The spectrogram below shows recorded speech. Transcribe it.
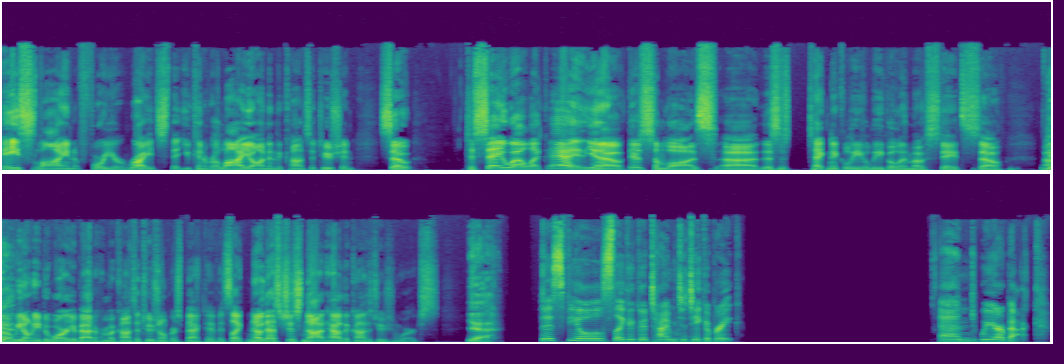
baseline for your rights that you can rely on in the Constitution. So to say, well, like, hey, you know, there's some laws. Uh, this is technically illegal in most states, so uh, Yeah. we don't need to worry about it from a constitutional perspective. It's like, no, that's just not how the Constitution works. Yeah. this feels like a good time to take a break. And we are back.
